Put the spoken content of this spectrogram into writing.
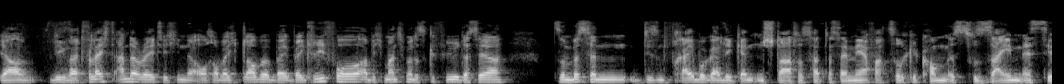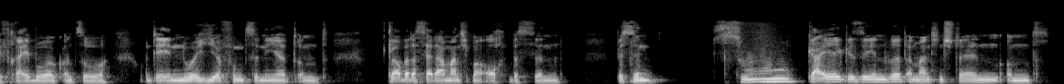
ja, wie gesagt, vielleicht underrate ich ihn da auch, aber ich glaube, bei, bei Grifo habe ich manchmal das Gefühl, dass er so ein bisschen diesen Freiburger Legendenstatus hat, dass er mehrfach zurückgekommen ist zu seinem SC Freiburg und so und der nur hier funktioniert und ich glaube, dass er da manchmal auch ein bisschen, bisschen zu geil gesehen wird an manchen Stellen und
